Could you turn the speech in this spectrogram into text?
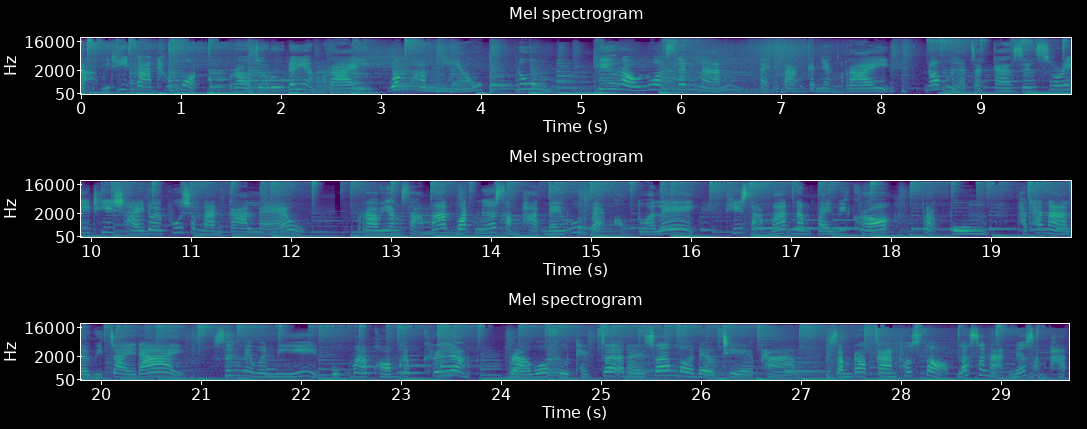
จากวิธีการทั้งหมดเราจะรู้ได้อย่างไร ว่าความเหนียว นุ่ม ที่เราลวกเส้นนั้นแตกต่างกันอย่างไร นอกเหนือจากการเซนซอรี่ที่ใช้โดยผู้ชำนาญการแล้ว เรายังสามารถวัดเนื้อสัมผัสในรูปแบบของ ตัวเลข ที่สามารถนำไปวิเคราะห์ ปรับปรุง พัฒนาและวิจัยได้ ซึ่งในวันนี้ปุ๊กมาพร้อมกับเครื่อง Bravo Food Texture Analyzer Model TA Prime สำหรับการทดสอบลักษณะเนื้อสัมผัส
